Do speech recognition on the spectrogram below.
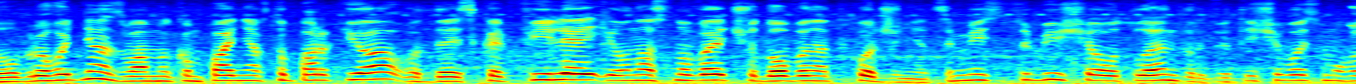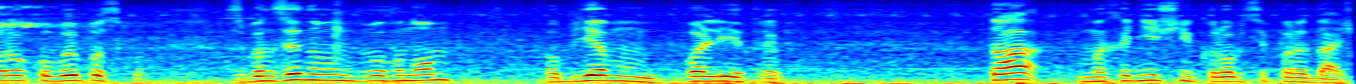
Доброго дня! З вами компанія Автопарк ЮА, Одеська філія, і у нас нове чудове надходження. Це Mitsubishi Outlander 2008 року випуску з бензиновим двигуном об'ємом 2 літри та механічній коробці передач.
